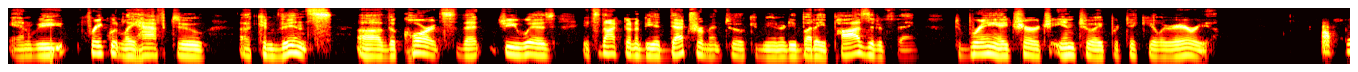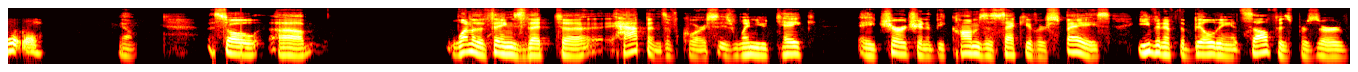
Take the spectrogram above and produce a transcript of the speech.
and we frequently have to uh, convince uh, the courts that, gee whiz, it's not going to be a detriment to a community, but a positive thing to bring a church into a particular area. Absolutely. Yeah. So, uh, one of the things that uh, happens, of course, is when you take a church and it becomes a secular space, even if the building itself is preserved,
